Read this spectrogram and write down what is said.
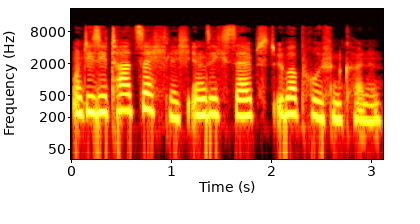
und die Sie tatsächlich in sich selbst überprüfen können.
